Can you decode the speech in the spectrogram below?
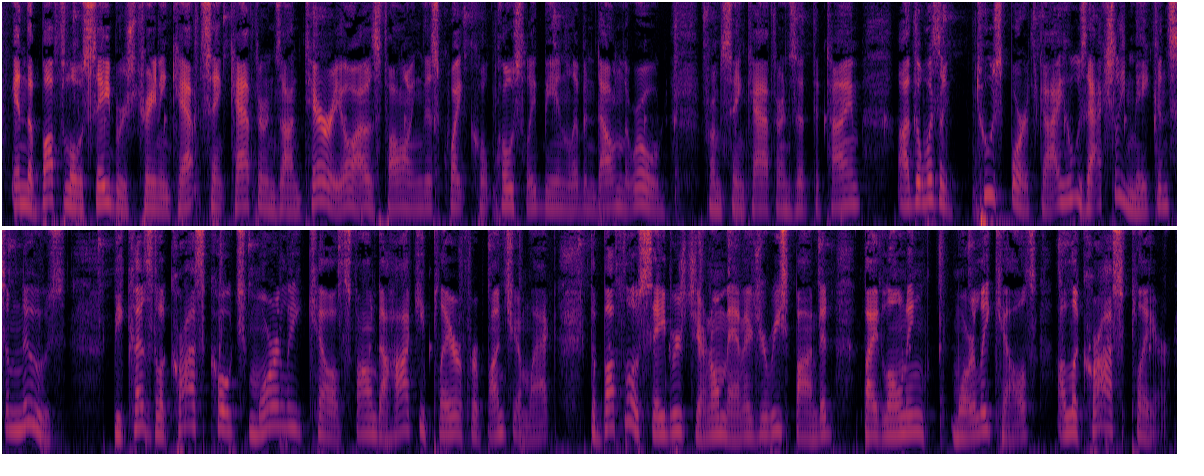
In the Buffalo Sabres training camp, St. Catharines, Ontario, I was following this quite closely, being living down the road from St. Catharines at the time. Uh, there was a two sports guy who was actually making some news because lacrosse coach Morley Kells found a hockey player for Punch Imlach, the Buffalo Sabres general manager responded by loaning Morley Kells a lacrosse player.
